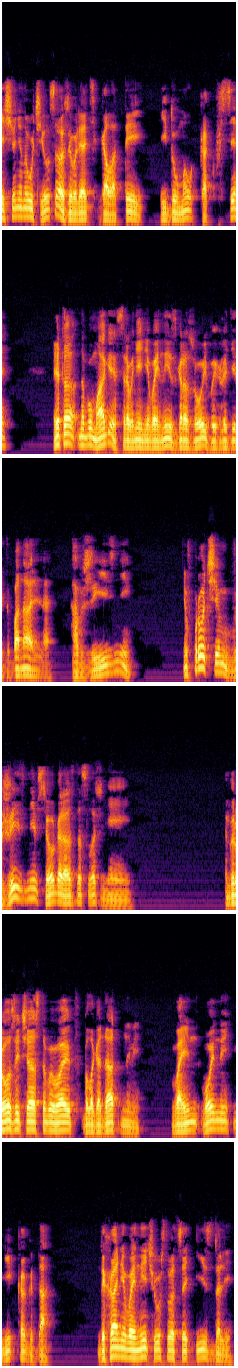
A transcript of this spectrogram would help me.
еще не научился оживлять Галатей и думал, как все. Это на бумаге сравнение войны с грозой выглядит банально, а в жизни... Впрочем, в жизни все гораздо сложнее. Грозы часто бывают благодатными, Войн, войны никогда. Дыхание войны чувствуется издали.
